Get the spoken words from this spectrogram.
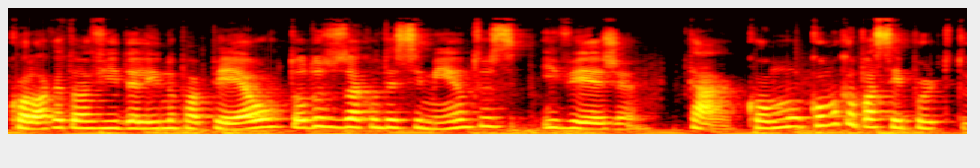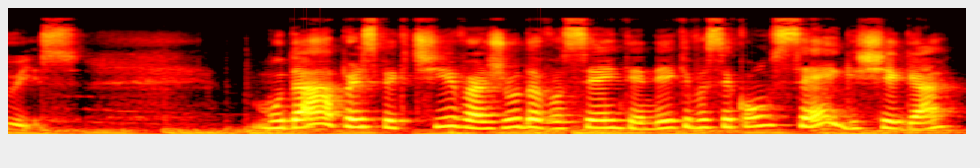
Coloca a tua vida ali no papel, todos os acontecimentos e veja, tá, como, como que eu passei por tudo isso? Mudar a perspectiva ajuda você a entender que você consegue chegar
